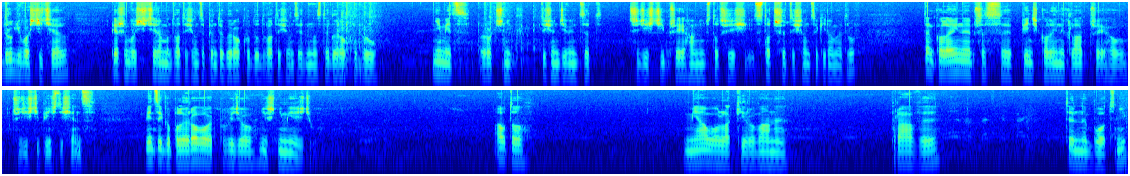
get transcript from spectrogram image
Drugi właściciel, pierwszym właścicielem od 2005 roku do 2011 roku był Niemiec, rocznik 1930, przejechał nim 130, 103 tysiące kilometrów. Ten kolejny przez 5 kolejnych lat przejechał 35 tysięcy. Więcej go polerował, jak powiedział, niż nim jeździł. Auto miało lakierowany prawy tylny błotnik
